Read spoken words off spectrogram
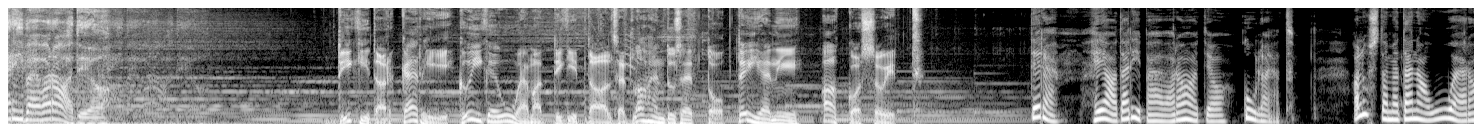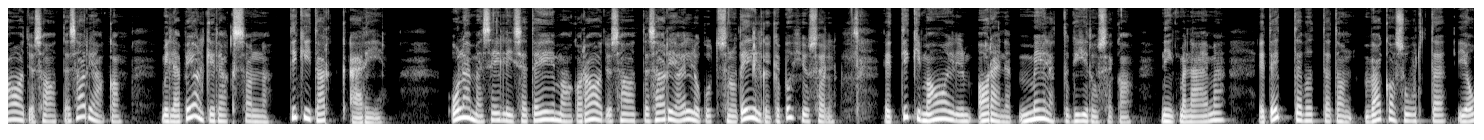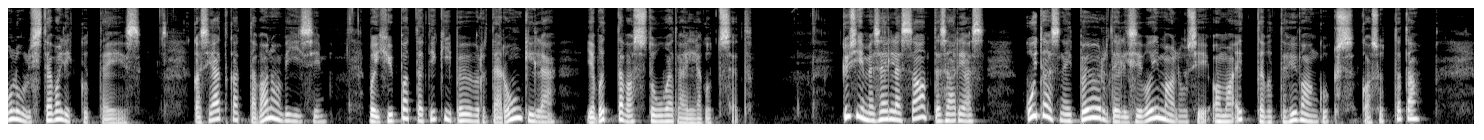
Äripäevaraadio. digitark äri, kõige uuemad digitaalsed lahendused toob teieni Akosuit. tere, head Äripäeva raadio kuulajad! alustame täna uue raadiosaate sarjaga, mille pealkirjaks on Digitark äri oleme sellise teemaga raadiosaate sarja ellu kutsunud eelkõige põhjusel, et digimaailm areneb meeletu kiirusega ning me näeme, et ettevõtted on väga suurte ja oluliste valikute ees. kas jätkata vanaviisi või hüpata digipöörde rongile ja võtta vastu uued väljakutsed. küsime selles saatesarjas, kuidas neid pöördelisi võimalusi oma ettevõtte hüvanguks kasutada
